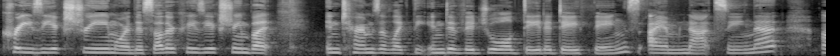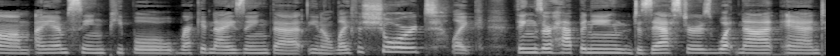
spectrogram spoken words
crazy extreme or this other crazy extreme. But in terms of like the individual day to day things, I am not seeing that. Um, I am seeing people recognizing that, you know, life is short, like things are happening, disasters, whatnot, and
